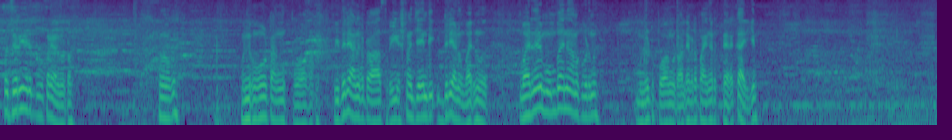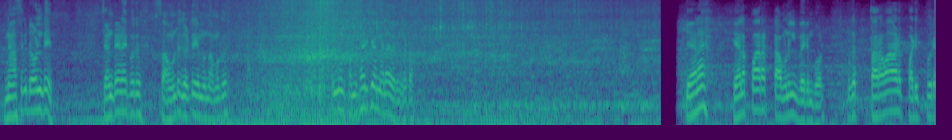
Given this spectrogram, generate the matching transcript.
അപ്പോൾ ചെറിയൊരു പൂക്കടയാണ് കേട്ടോ. നമുക്ക് മുന്നോട്ട് അങ്ങ് പോകാം. ഇതിലെയാണ് കേട്ടോ ആ ശ്രീകൃഷ്ണ ജയന്തി ഇതിലെയാണ് വരുന്നത്. വരുന്നതിന് മുമ്പ് തന്നെ നമുക്ക് ഇവിടുന്ന് മുന്നോട്ട് പോകാൻ കേട്ടോ. അല്ലെങ്കിൽ ഇവിടെ ഭയങ്കര തിരക്കായിരിക്കും. നാസിക് ഡോളിന്റെയും ചെണ്ടയുടെയൊക്കെ ഒരു സൗണ്ട് കേട്ട് കഴിയുമ്പോൾ നമുക്ക് ഒന്നും സംസാരിക്കാൻ മേലെ വരും കേട്ടോ. ഏല ഏലപ്പാറ ടൗണിൽ വരുമ്പോൾ നമുക്ക് തറവാട് പടിപ്പുര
